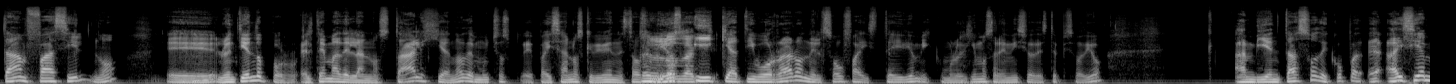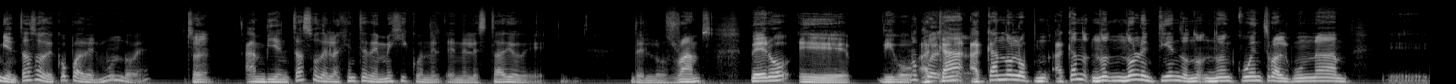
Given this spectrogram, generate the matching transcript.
tan fácil, ¿no? Eh. Lo entiendo por el tema de la nostalgia, ¿no? De muchos eh, paisanos que viven en Estados Pero Unidos y que atiborraron el SoFi Stadium y como lo dijimos al inicio de este episodio, ambientazo de Copa, eh, ahí sí ambientazo de Copa del Mundo, ¿eh? Sí. ambientazo de la gente de México en el, en el estadio de, de los Rams, pero eh, digo, No acá, acá no lo, acá no, no, no lo entiendo, no, no encuentro alguna eh,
